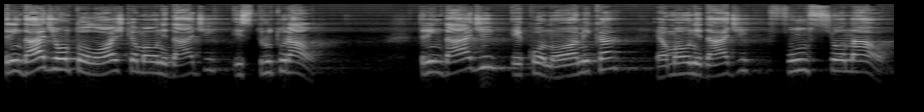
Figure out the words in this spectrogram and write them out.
Trindade ontológica é uma unidade estrutural. Trindade econômica é uma unidade funcional.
